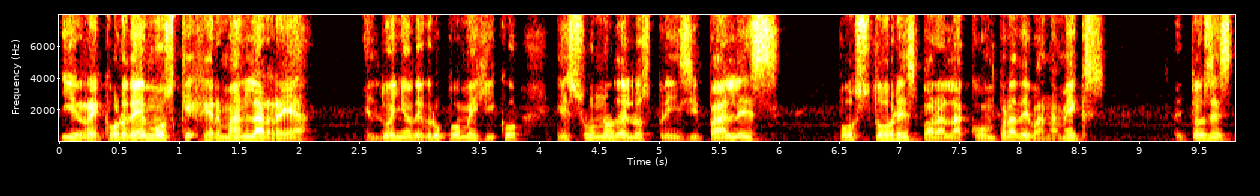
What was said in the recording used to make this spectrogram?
Y recordemos que Germán Larrea, el dueño de Grupo México, es uno de los principales postores para la compra de Banamex. Entonces,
